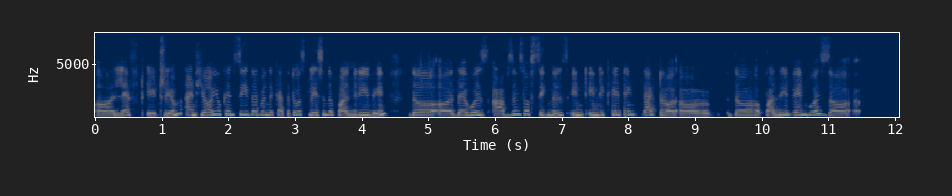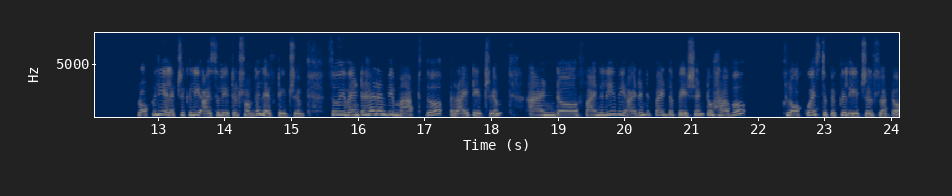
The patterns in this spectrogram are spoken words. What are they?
uh, left atrium. And here you can see that when the catheter was placed in the pulmonary vein, the uh, there was absence of signals in, indicating that uh, uh the pulmonary vein was uh, properly electrically isolated from the left atrium. So we went ahead and we mapped the right atrium. And uh, finally, we identified the patient to have a clockwise typical atrial flutter.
